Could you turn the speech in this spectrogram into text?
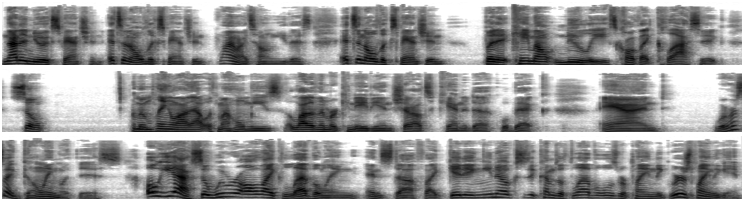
Not a new expansion. It's an old expansion. Why am I telling you this? It's an old expansion, but it came out newly. It's called like classic. So I've been playing a lot of that with my homies. A lot of them are Canadian. Shout out to Canada, Quebec. And where was I going with this? Oh yeah, so we were all like leveling and stuff, like getting, you know, because it comes with levels. We're playing the, we're just playing the game,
